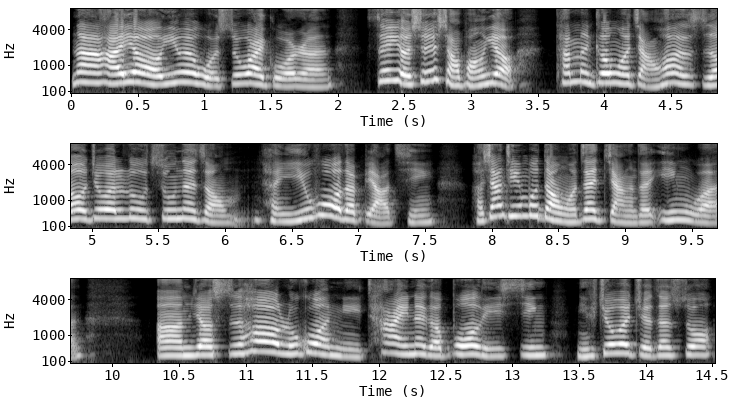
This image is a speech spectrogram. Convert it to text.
那还有，因为我是外国人，所以有些小朋友他们跟我讲话的时候，就会露出那种很疑惑的表情，好像听不懂我在讲的英文。嗯，有时候如果你太那个玻璃心，你就会觉得说，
